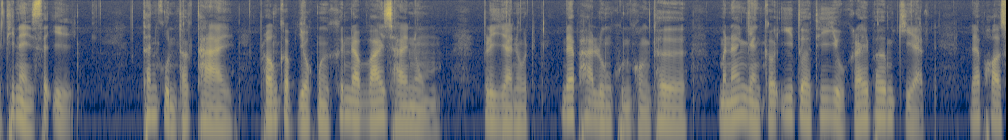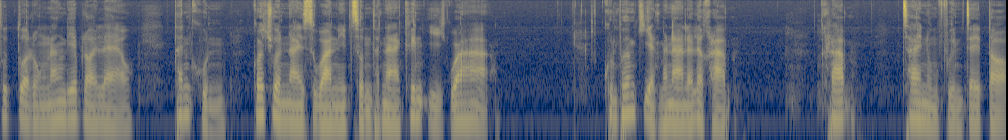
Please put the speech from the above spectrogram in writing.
กที่ไหนซะอีก ท่านขุนทักทาย พร้อมกับยกมือขึ้นรับไหว้ชายหนุ่ม ปริยานุชได้พาลุงขุนของเธอ มานั่งยังเก้าอี้ตัวที่อยู่ใกล้เพิ่มเกียรติ และพอสุดตัวลงนั่งเรียบร้อยแล้ว ท่านขุนก็ชวนนายสุวานิชสนทนาขึ้นอีกว่า คุณเพิ่มเกียรติมานานแล้วเหรอครับ ครับ ชายหนุ่มฝืนใจตอบ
